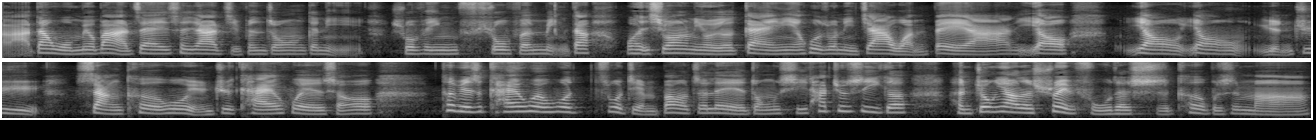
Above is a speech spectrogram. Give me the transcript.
啦，但我没有办法在剩下几分钟跟你说分说分明。但我很希望你有一个概念，或者说你家晚辈啊，要要要远距上课或远距开会的时候，特别是开会或做简报这类的东西，它就是一个很重要的说服的时刻，不是吗？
